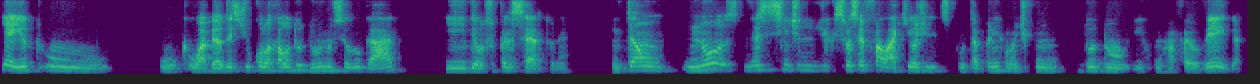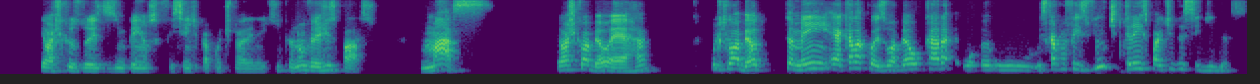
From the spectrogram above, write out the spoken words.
E aí o, o, o, Abel decidiu colocar o Dudu no seu lugar e deu super certo, né? Então, no, nesse sentido de que se você falar que hoje ele disputa principalmente com Dudu e com Rafael Veiga, eu acho que os dois desempenham o suficiente para continuarem na equipe, eu não vejo espaço. Mas eu acho que o Abel erra, porque o Abel também é aquela coisa, o Abel, o cara, o, o Scarpa fez 23 partidas seguidas.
